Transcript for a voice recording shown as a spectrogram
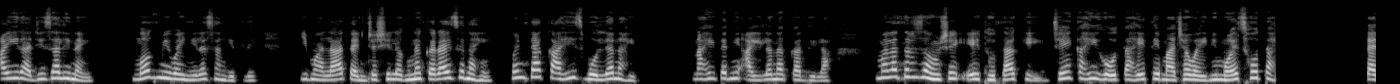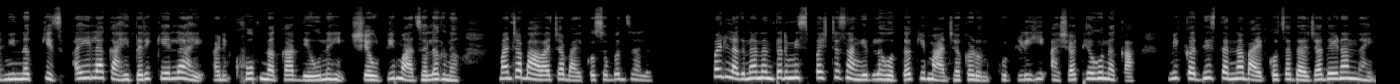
आई राजी झाली नाही. मग मी वहिनीला सांगितले की मला त्यांच्याशी लग्न करायचं नाही पण त्या काहीच बोलल्या नाहीत. नाही त्यांनी आईला नकार दिला. मला तर संशय येत होता की जे काही होत आहे ते माझ्या वहिनीमुळेच होत आहे. त्यांनी नक्कीच आईला काहीतरी केलं आहे आणि खूप नकार देऊनही शेवटी माझं लग्न माझ्या भावाच्या बायकोसोबत झालं. पण लग्नानंतर मी स्पष्ट सांगितलं होतं की माझ्याकडून कुठलीही आशा ठेवू नका. मी कधीच त्यांना बायकोचा दर्जा देणार नाही.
